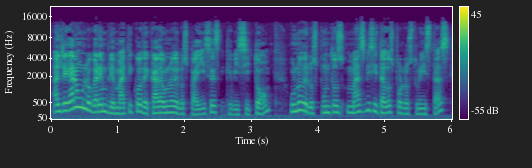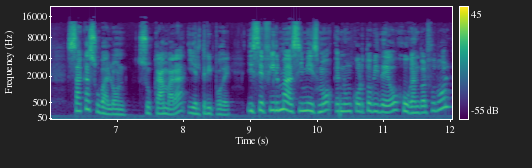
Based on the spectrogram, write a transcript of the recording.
Al llegar a un lugar emblemático de cada uno de los países que visitó, uno de los puntos más visitados por los turistas, saca su balón, su cámara y el trípode y se filma a sí mismo en un corto video jugando al fútbol.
